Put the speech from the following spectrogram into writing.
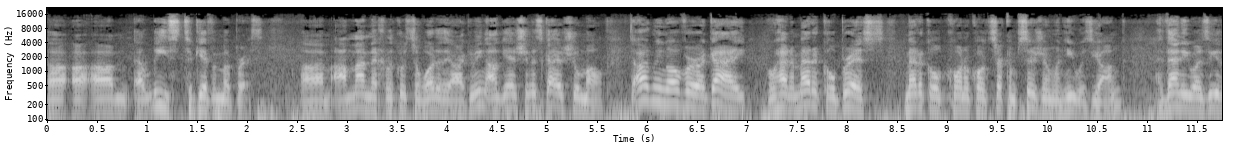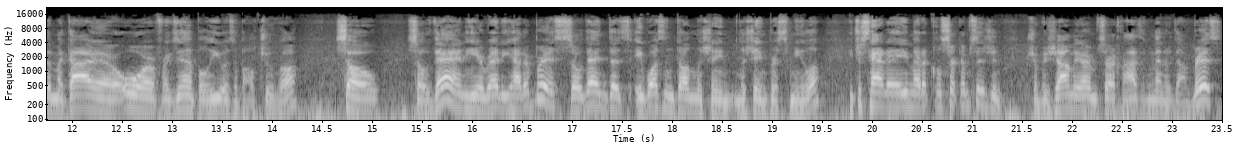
uh, uh, um, at least to give him a bris. Um, so what are they arguing? They're arguing over a guy who had a medical bris, medical quote unquote circumcision when he was young, and then he was either Magaya or, for example, he was a Balchuva. So so then he already had a bris. So then does it wasn't done l'shem l'shem bris mila. He just had a medical circumcision. Shabishami dam bris.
